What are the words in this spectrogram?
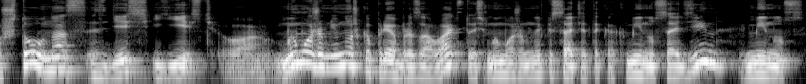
Что у нас здесь есть? Мы можем немножко преобразовать, то есть мы можем написать это как минус 1, минус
